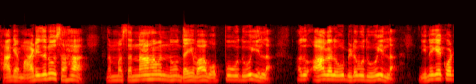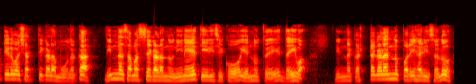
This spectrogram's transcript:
ಹಾಗೆ ಮಾಡಿದರೂ ಸಹ ನಮ್ಮ ಸನ್ನಾಹವನ್ನು ದೈವ ಒಪ್ಪುವುದೂ ಇಲ್ಲ. ಅದು ಆಗಲು ಬಿಡುವುದೂ ಇಲ್ಲ. ನಿನಗೆ ಕೊಟ್ಟಿರುವ ಶಕ್ತಿಗಳ ಮೂಲಕ ನಿನ್ನ ಸಮಸ್ಯೆಗಳನ್ನು ನೀನೇ ತೀರಿಸಿಕೋ ಎನ್ನುತ್ತದೆ ದೈವ. ನಿನ್ನ ಕಷ್ಟಗಳನ್ನು ಪರಿಹರಿಸಲು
